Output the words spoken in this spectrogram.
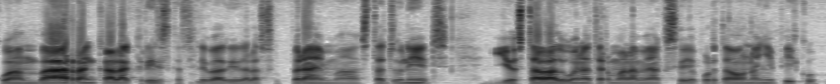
quan va arrencar la crisi que se li va dir de la subprime als Estats Units, jo estava duent a terme la meva acció, ja portava un any i pico,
